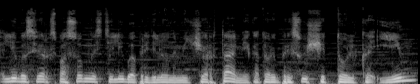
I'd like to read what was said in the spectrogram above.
либо сверхспособностью, либо определенными чертами, которые присущи только им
